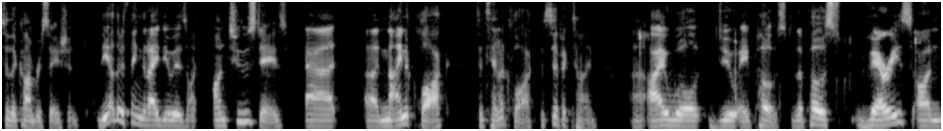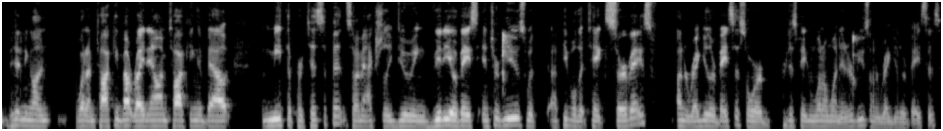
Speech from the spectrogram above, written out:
to the conversation. The other thing that I do is on, on Tuesdays at uh, nine o'clock to 10 o'clock Pacific time, uh, I will do a post. The post varies on depending on what I'm talking about. Right now, I'm talking about meet the participant. So I'm actually doing video based interviews with uh, people that take surveys on a regular basis or participate in one-on-one interviews on a regular basis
